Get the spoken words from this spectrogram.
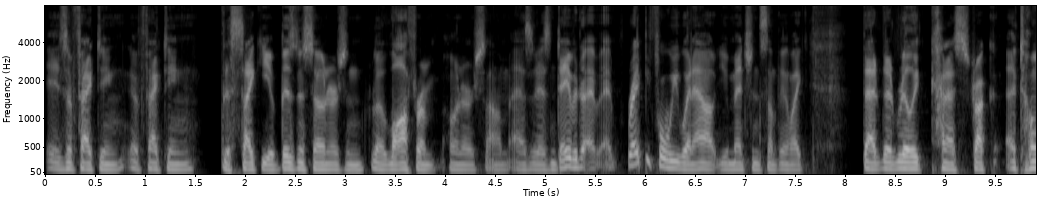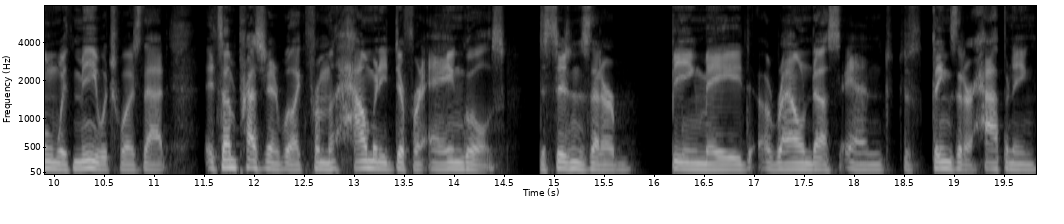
is affecting affecting the psyche of business owners and law firm owners um, as it is. And David, right before we went out, you mentioned something like that that really kind of struck a tone with me, which was that it's unprecedented, like from how many different angles decisions that are being made around us and just things that are happening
